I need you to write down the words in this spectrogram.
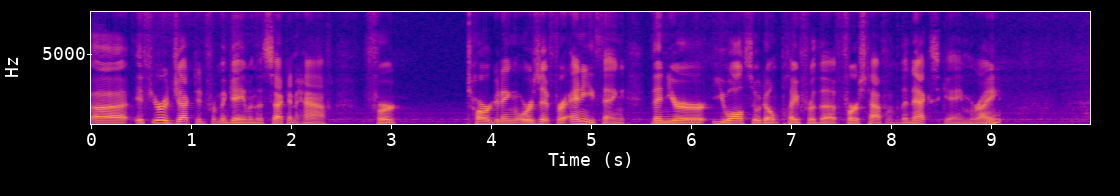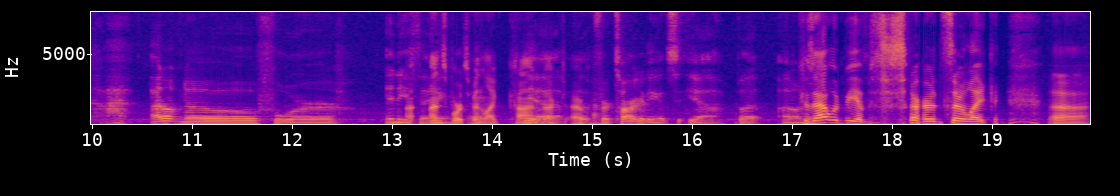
uh, if you're ejected from the game in the second half for targeting, or is it for anything, then you're you also don't play for the first half of the next game, right? I don't know for anything unsportsmanlike conduct? Yeah, Okay. for targeting, it's yeah, but I don't Because that would be absurd. So like, uh,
